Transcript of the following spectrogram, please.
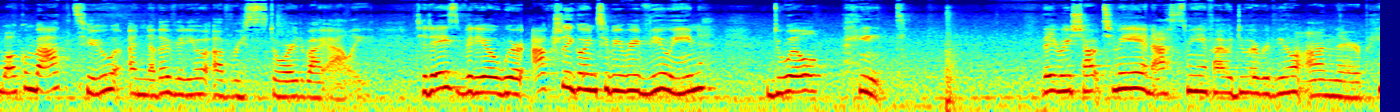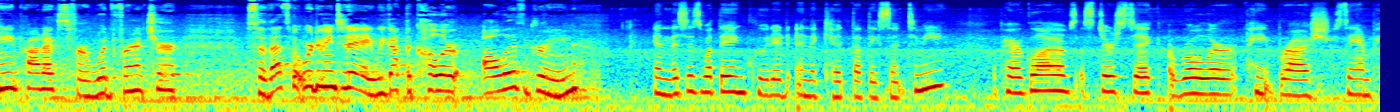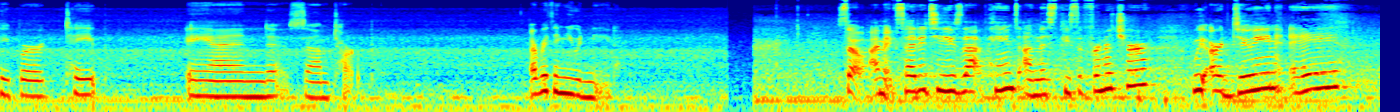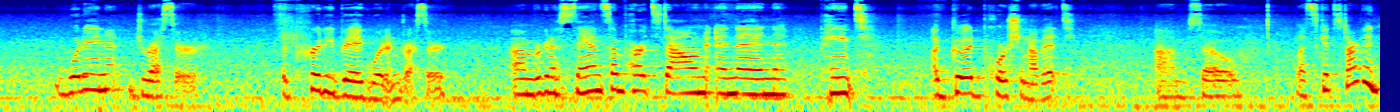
Welcome back to another video of Restored by Alli. Today's video we're actually going to be reviewing Dwil paint. They reached out to me and asked me if I would do a review on their paint products for wood furniture. So that's what we're doing today. We got the color olive green and this is what they included in the kit that they sent to me. A pair of gloves, a stir stick, a roller, paintbrush, sandpaper, tape, and some tarp. Everything you would need. So I'm excited to use that paint on this piece of furniture. We are doing a wooden dresser. It's a pretty big wooden dresser. Um, we're gonna sand some parts down and then paint a good portion of it. Um, so let's get started.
